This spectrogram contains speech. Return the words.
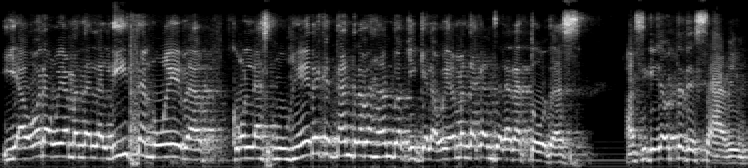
y ahora voy a mandar la lista nueva con las mujeres que están trabajando aquí, que la voy a mandar a cancelar a todas. Así que ya ustedes saben.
